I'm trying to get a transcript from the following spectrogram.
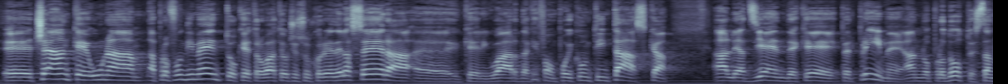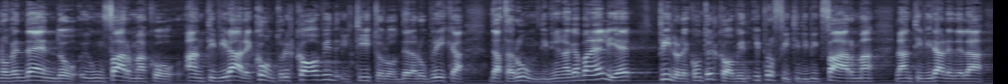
Eh, c'è anche un approfondimento che trovate oggi sul Corriere della Sera eh, che riguarda, che fa un po' i conti in tasca alle aziende che per prime hanno prodotto e stanno vendendo un farmaco antivirale contro il Covid. Il titolo della rubrica Data Room di Milena Gabanelli è Pillole contro il Covid, i profitti di Big Pharma. L'antivirale della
